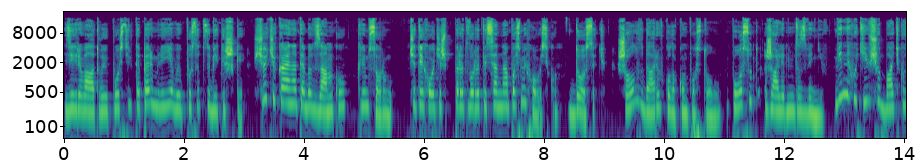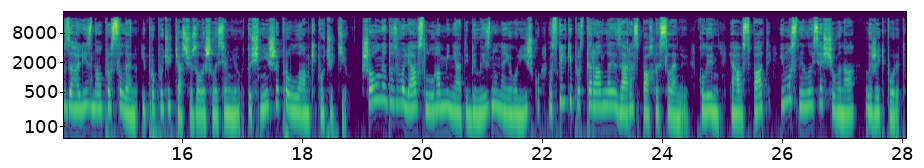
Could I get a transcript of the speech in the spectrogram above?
зігрівала твою постіль, тепер мріє випустити тобі кишки. Що чекає на тебе в замку, крім сорому? Чи ти хочеш перетворитися на посміховисько? Досить. Шол вдарив кулаком по столу. Посуд жалібно зазвенів. Він не хотів, щоб батько взагалі знав про селену і про почуття, що залишилися в нього, точніше, про уламки почуттів. Шоу не дозволяв слугам міняти білизну на його ліжку, оскільки простирадла зараз пахли селеною. Коли він лягав спати, йому снилося, що вона лежить поряд.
